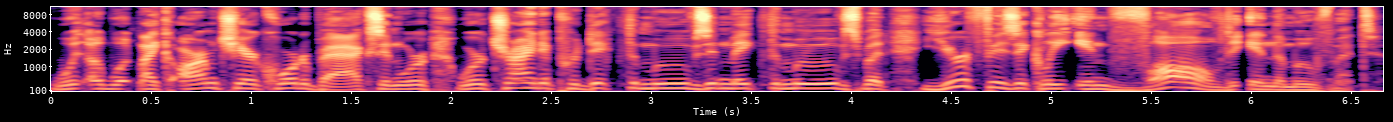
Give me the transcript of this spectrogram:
with, with, like armchair quarterbacks, and we're we're trying to predict the moves and make the moves, but you're physically involved in the movement.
